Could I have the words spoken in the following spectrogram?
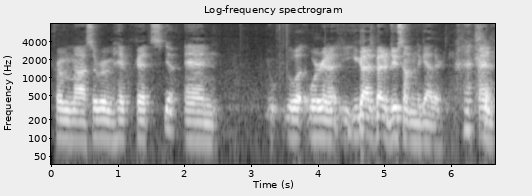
from uh, Suburban Hypocrites. Yeah. and." We're gonna. You guys better do something together, and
